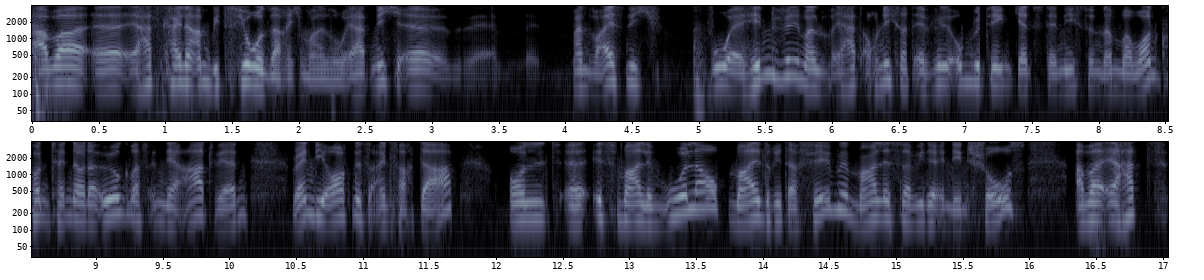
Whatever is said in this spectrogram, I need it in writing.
Aber äh, er hat keine Ambition, sag ich mal so. Er hat nicht, äh, man weiß nicht, wo er hin will. Man, er hat auch nicht gesagt, er will unbedingt jetzt der nächste Number One Contender oder irgendwas in der Art werden. Randy Orton ist einfach da und äh, ist mal im Urlaub, mal dreht er Filme, mal ist er wieder in den Shows, aber er hat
